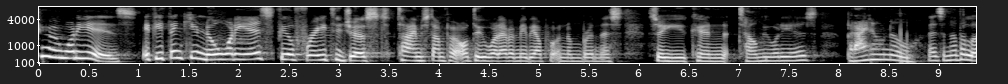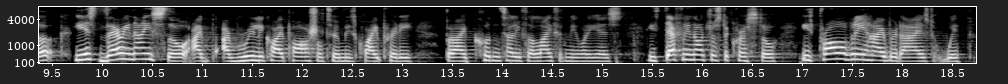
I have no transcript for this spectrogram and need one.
sure what he is. If you think you know what he is, feel free to just timestamp it or do whatever. Maybe I'll put a number in this so you can tell me what he is. But I don't know. There's another look. He is very nice though. I, I'm really quite partial to him. He's quite pretty, but I couldn't tell you for the life of me what he is. He's definitely not just a crystal. He's probably hybridized with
